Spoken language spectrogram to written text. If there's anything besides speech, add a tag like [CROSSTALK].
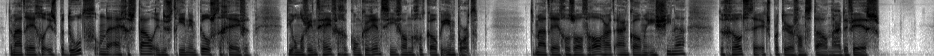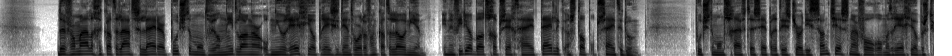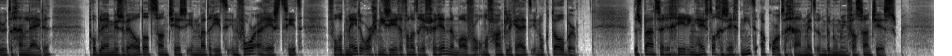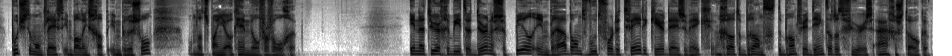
De maatregel is bedoeld om de eigen staalindustrie een impuls te geven. Die ondervindt hevige concurrentie van de goedkope import. De maatregel zal vooral hard aankomen in China... de grootste exporteur van staal naar de VS. De voormalige Catalaanse leider Puigdemont wil niet langer opnieuw regio-president worden van Catalonië. In een videoboodschap zegt hij tijdelijk een stap opzij te doen. Puigdemont schuift de separatist Jordi Sanchez naar voren om het regiobestuur te gaan leiden. Probleem is wel dat Sanchez in Madrid in voorarrest zit... voor het mede-organiseren van het referendum over onafhankelijkheid in oktober. De Spaanse regering heeft al gezegd niet akkoord te gaan met een benoeming van Sanchez. Puigdemont leeft in ballingschap in Brussel omdat Spanje ook hem wil vervolgen. In natuurgebied de Deurnerse Peel in Brabant woedt voor de tweede keer deze week een grote brand. De brandweer denkt dat het vuur is aangestoken.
